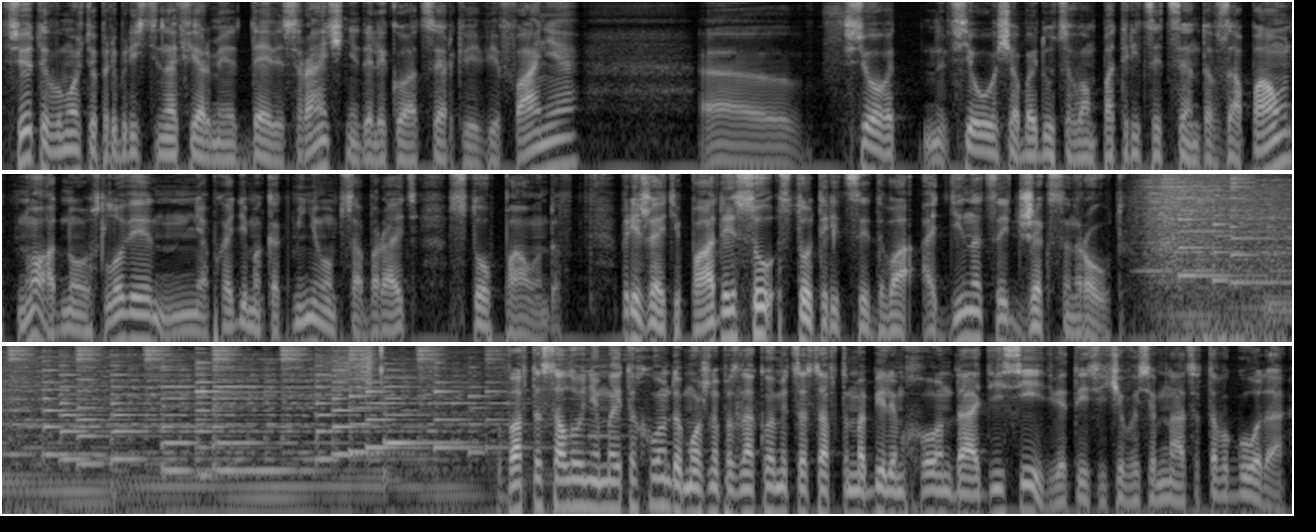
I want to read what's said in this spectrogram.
Все это вы можете приобрести на ферме Дэвис Ранч, недалеко от церкви Вифания – все, все овощи обойдутся вам по 30 центов за паунд, но одно условие, необходимо как минимум собрать 100 паундов. Приезжайте по адресу 13211 Джексон Роуд. В автосалоне Мэйта Honda можно познакомиться с автомобилем Honda Odyssey 2018 года.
